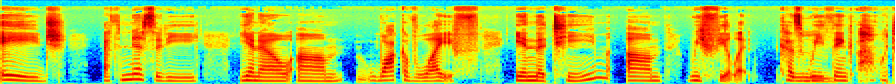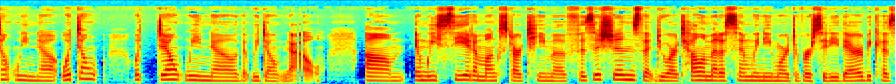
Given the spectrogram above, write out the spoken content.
age, ethnicity, you know, um, walk of life in the team, um, we feel it because we think, oh, what don't we know? What don't what don't we know that we don't know? Um, and we see it amongst our team of physicians that do our telemedicine. We need more diversity there because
